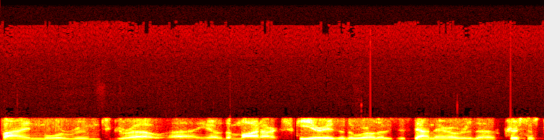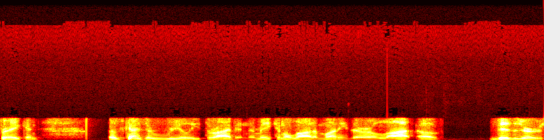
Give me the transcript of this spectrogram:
find more room to grow. Uh, you know, the Monarch ski areas of the world. I was just down there over the Christmas break, and those guys are really thriving. They're making a lot of money. There are a lot of visitors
